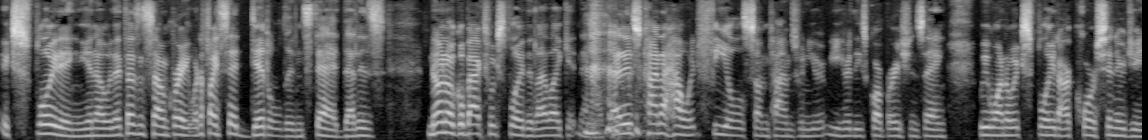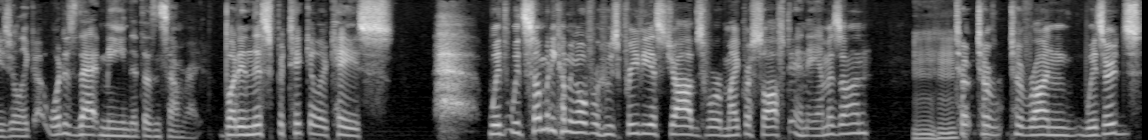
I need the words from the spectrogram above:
exploiting, you know, that doesn't sound great. What if I said diddled instead? That is, no, no, go back to exploited. I like it now. that is kind of how it feels sometimes when you, you hear these corporations saying, we want to exploit our core synergies. You're like, what does that mean? That doesn't sound right. But in this particular case, with with somebody coming over whose previous jobs were Microsoft and Amazon mm-hmm. to, to to run Wizards,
